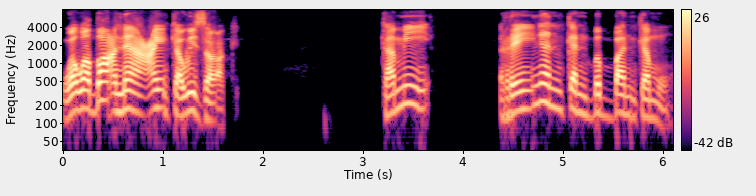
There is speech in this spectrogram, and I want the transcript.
Wa wada'na 'anka wizrak kami ringankan beban kamu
